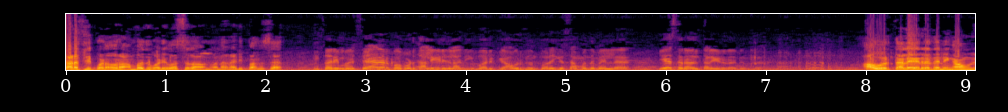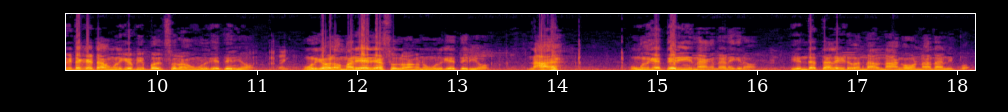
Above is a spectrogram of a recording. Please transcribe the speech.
கடைசி படம் ஒரு ஐம்பது கோடி வசூல் ஆகும் வேணா நடிப்பாங்க சார். சார் இப்ப சேகர் பாபோட தலையீடுகள் அதிகமா இருக்கு. அவருக்கும் துறைக்கும் சம்பந்தமே இல்ல. ஏன் சார் அது தலையிடுறாரு? அவர் தலையிடுறதை நீங்க அவங்க கிட்ட கேட்டா உங்களுக்கு எப்படி பதில் சொல்லுவாங்க உங்களுக்கே தெரியும். உங்களுக்கு எவ்வளவு மரியாதையா சொல்லுவாங்கன்னு உங்களுக்கே தெரியும். நான் உங்களுக்கே தெரியும் நாங்க நினைக்கிறோம். எந்த தலையீடு வந்தாலும் நாங்க ஒன்னா தான் நிப்போம்.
